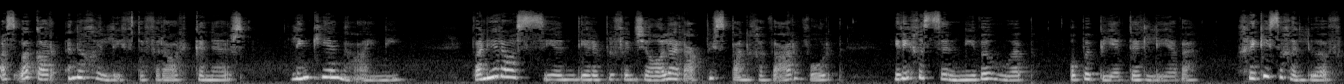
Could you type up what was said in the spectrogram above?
as ook haar innige liefde vir haar kinders, Linkie en Heini. Wanneer haar seun deur 'n provinsiale rugbyspan gewerf word, hierdie gesin nuwe hoop op 'n beter lewe. Grietjie se geloof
